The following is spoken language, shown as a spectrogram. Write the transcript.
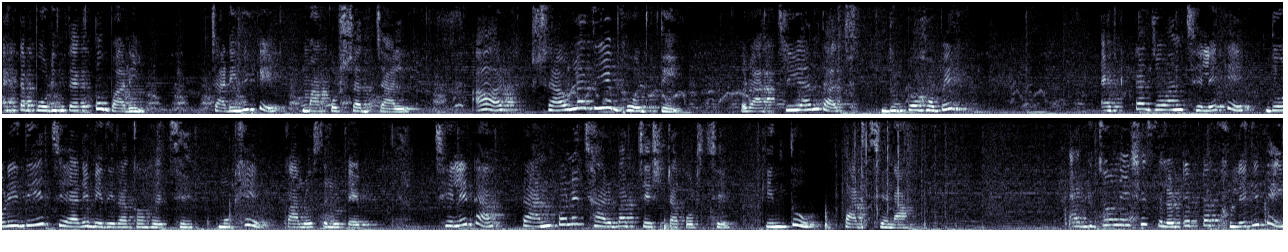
একটা পরিত্যক্ত বাড়ি। চারিদিকে মাকড়সার জাল আর শ্যাওলা দিয়ে ভর্তি। রাত্রি আন্দাজ দুটো হবে। একটা জোয়ান ছেলেকে দড়ি দিয়ে চেয়ারে বেঁধে রাখা হয়েছে। মুখে কালো সেলুটেপ। ছেলেটা প্রাণপণে ছাড়বার চেষ্টা করছে, কিন্তু পারছে না। একজন এসে সেলোটেপটা খুলে দিতেই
